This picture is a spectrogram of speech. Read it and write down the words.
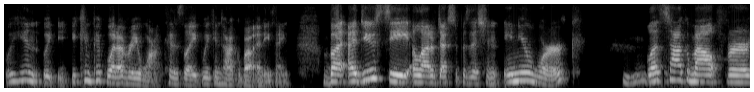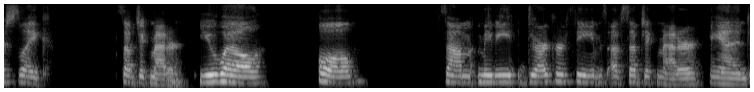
we can we, you can pick whatever you want because like we can talk about anything. But i do see a lot of juxtaposition in your work. Mm-hmm. let's talk about first like subject matter. You will pull some maybe darker themes of subject matter and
